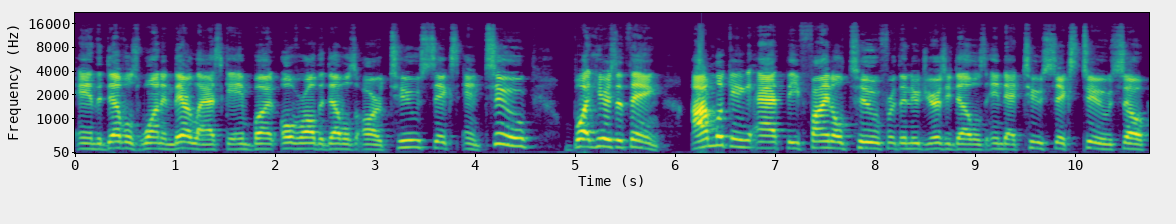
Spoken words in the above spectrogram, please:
and the Devils won in their last game, but overall the Devils are 2, 6, and 2. But here's the thing I'm looking at the final two for the New Jersey Devils in that 2-6-2. So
